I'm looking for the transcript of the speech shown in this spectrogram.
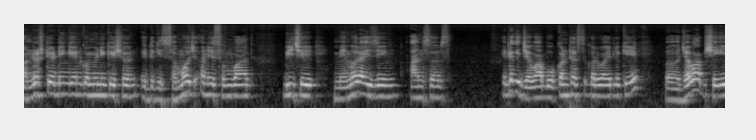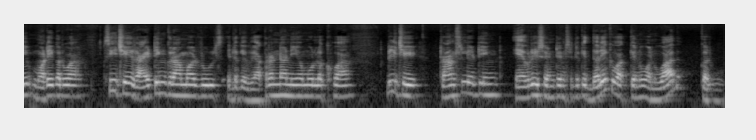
અન્ડરસ્ટેન્ડિંગ એન્ડ કોમ્યુનિકેશન એટલે કે સમજ અને સંવાદ. બી છે મેમોરાઇઝિંગ આન્સર્સ એટલે કે જવાબો કંઠસ્થ કરવા, એટલે કે જવાબ છે એ મોઢે કરવા. સી છે રાઇટિંગ ગ્રામર રૂલ્સ એટલે કે વ્યાકરણના નિયમો લખવા. ડી છે ટ્રાન્સલેટિંગ એવરી સેન્ટેન્સ એટલે કે દરેક વાક્યનું અનુવાદ કરવું.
